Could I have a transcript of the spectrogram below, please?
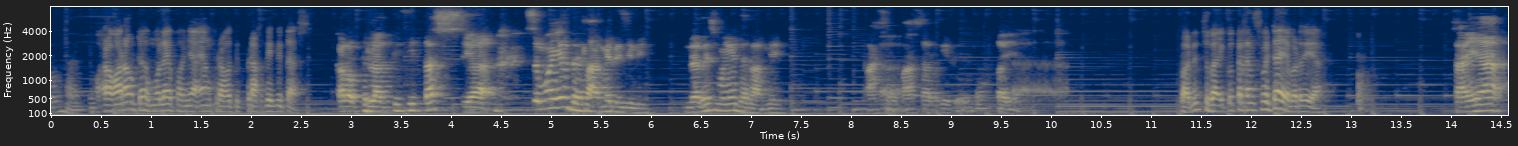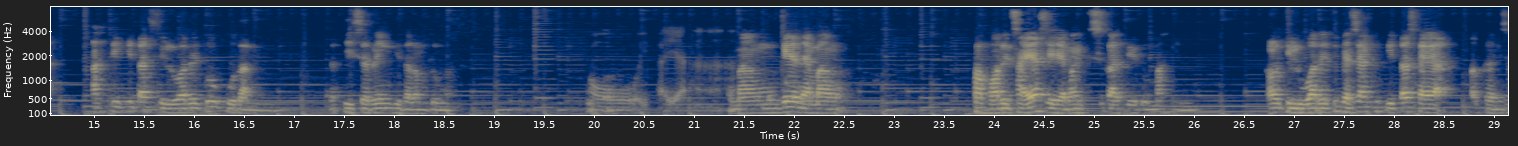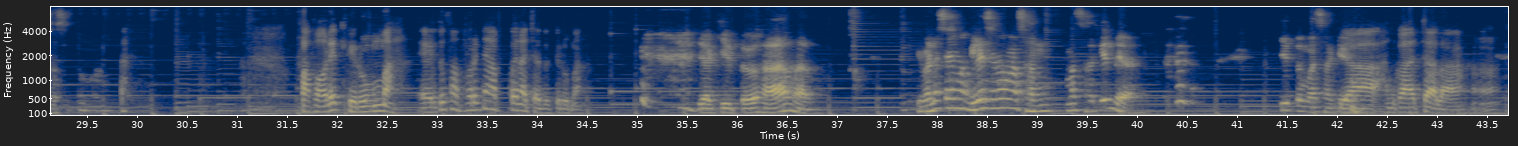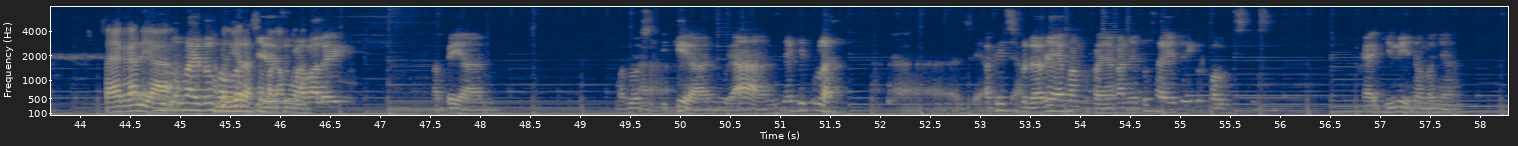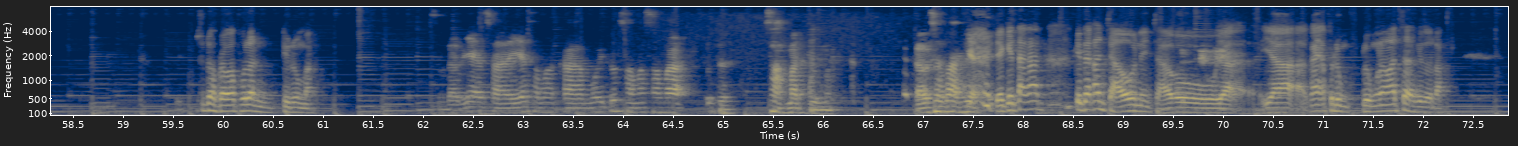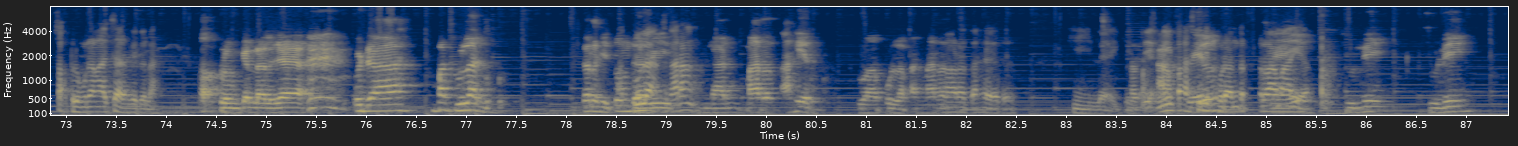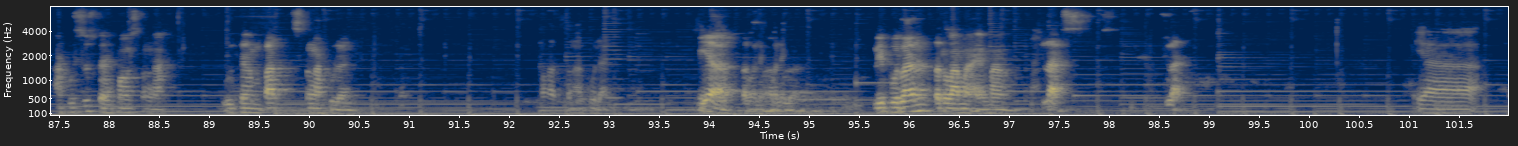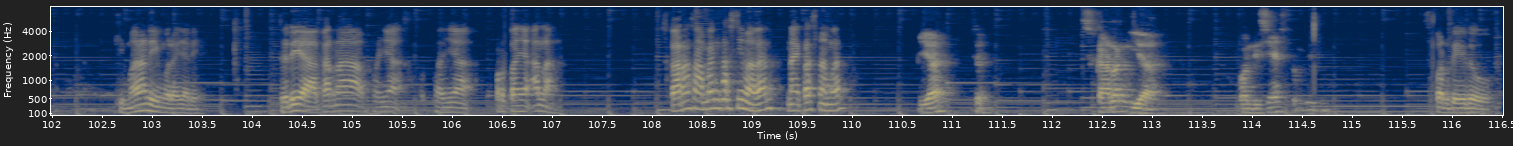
Orang-orang udah mulai banyak yang berakti- beraktivitas. Kalau beraktivitas ya semuanya udah rame di sini. Sebenarnya semuanya udah rame. Pasar-pasar gitu. Apa ya? Eh, Berarti juga ikut tren sepeda ya berarti ya? Saya aktivitas di luar itu kurang. Lebih sering di dalam rumah. Oh iya ya. Emang mungkin emang favorit saya sih emang suka di rumah ini. Kalau di luar itu biasanya aktivitas kayak organisasi doang. Favorit di rumah. Ya itu favoritnya apa aja tuh di rumah? ya gitu, Hamal. Gimana saya manggilnya sama Mas Ham, Mas Hakim ya? gitu Mas Hakim. Ya Hamka aja lah. Saya kan ya itu mah itu favorit sama ya, kamu cuma paling HP-an. Terus. IG-an, ya, ya gitulah. siap, Tapi siap. sebenarnya emang kebanyakan itu saya itu ikut forum diskusi. Kayak gini contohnya. sudah berapa bulan di rumah? Sebenarnya saya sama kamu itu sama-sama udah sama di rumah. Gak usah tanya. ya kita kan kita kan jauh nih jauh ya ya kayak belum belum kenal aja gitu lah sok belum kenal aja gitu lah Oh, belum kenal ya. Udah empat bulan. Terhitung Bulan, dari sekarang? bulan Maret akhir. 28 Maret. Maret akhir gila gila Berarti ini pasti April, liburan terlama Mei, ya Juni, Juli, Agustus udah mau setengah. Udah empat setengah bulan. empat setengah bulan Iya, boleh boleh bulan. Liburan terlama emang. Jelas. Jelas. ya gimana nih mulainya nih jadi ya karena banyak banyak pertanyaan lah sekarang sampean kelas 5 kan? Naik kelas 6 kan? Iya. Sekarang iya. Kondisinya seperti ini. seperti itu.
